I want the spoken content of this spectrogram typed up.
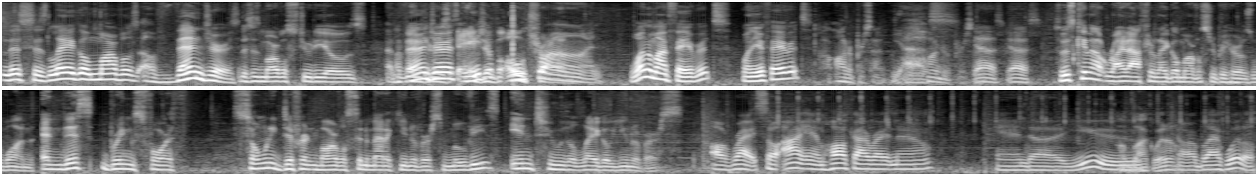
This is Lego Marvel's Avengers. This is Marvel Studios Avengers, Age, of, Ultron. One of my favorites. One of your favorites? 100%. Yes. 100%. Yes, yes. So this came out right after Lego Marvel Superheroes 1, and this brings forth so many different Marvel Cinematic Universe movies into the Lego universe. All right, so I am Hawkeye right now, and uh, you I'm Black Widow. are Black Widow.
